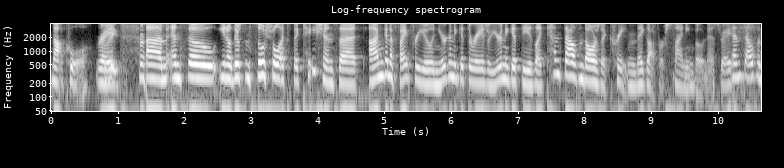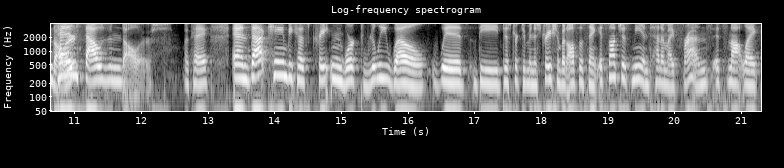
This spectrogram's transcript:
Not cool, right? um, and so you know, there's some social expectations that I'm going to fight for you, and you're going to get the raise, or you're going to get these like ten thousand dollars at Creighton they got for signing bonus, right? $10,000? Ten thousand dollars. Okay. And that came because Creighton worked really well with the district administration, but also saying it's not just me and 10 of my friends. It's not like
